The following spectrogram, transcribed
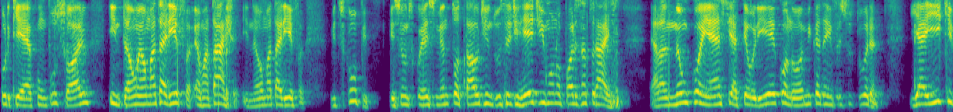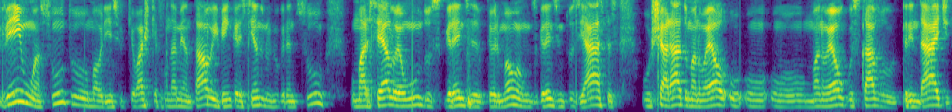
porque é compulsório, então é uma tarifa, é uma taxa e não uma tarifa. Me desculpe, isso é um desconhecimento total de indústria de rede e monopólios naturais ela não conhece a teoria econômica da infraestrutura. E aí que vem um assunto, Maurício, que eu acho que é fundamental e vem crescendo no Rio Grande do Sul. O Marcelo é um dos grandes, teu irmão é um dos grandes entusiastas. O Chará do Manuel, o, o, o Manuel Gustavo Trindade,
